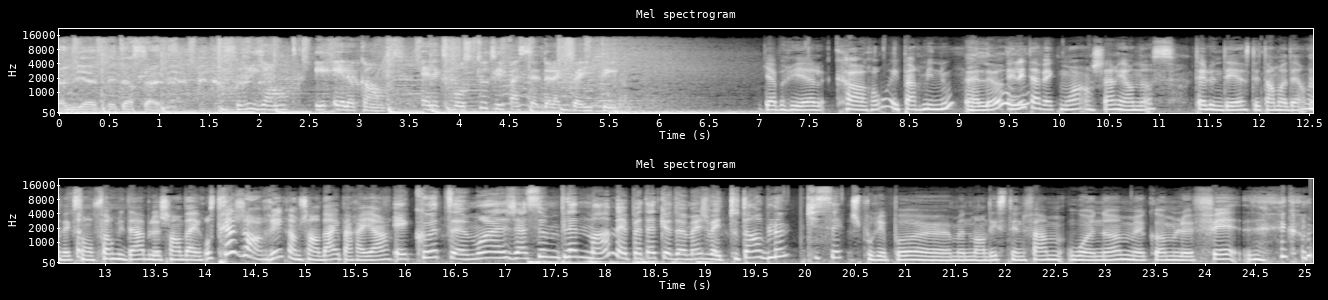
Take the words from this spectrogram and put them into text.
Geneviève Peterson. Brillante et éloquente, elle expose toutes les facettes de l'actualité. Gabrielle Caron est parmi nous. Allô? Elle est avec moi en chair et en os, telle une déesse des temps modernes, avec son formidable chandail rose. Très genré comme chandail par ailleurs. Écoute, moi, j'assume pleinement, mais peut-être que demain, je vais être tout en bleu. Qui sait? Je pourrais pas euh, me demander si c'est une femme ou un homme, comme le fait, comme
